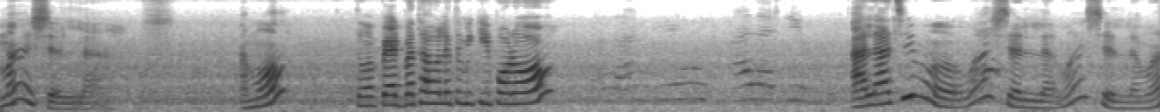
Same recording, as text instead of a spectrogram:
মাশাল্লাহ আমো তোমার পেট ব্যথা হলে তুমি কি পড়ো আলাচিমো মাশাল্লাহ মাশাল্লাহ মা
